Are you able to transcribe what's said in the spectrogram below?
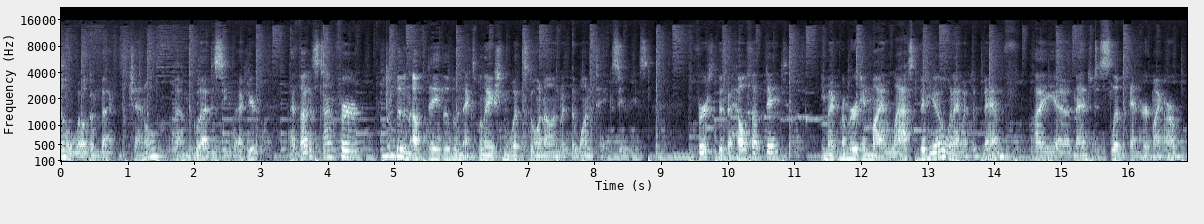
back to the channel. I'm glad to see you back here. I thought it's time for a little bit of an update, a little bit of an explanation what's going on with the One Take series. First, bit of a health update. You might remember in my last video when I went to Banff, I uh, managed to slip and hurt my arm.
